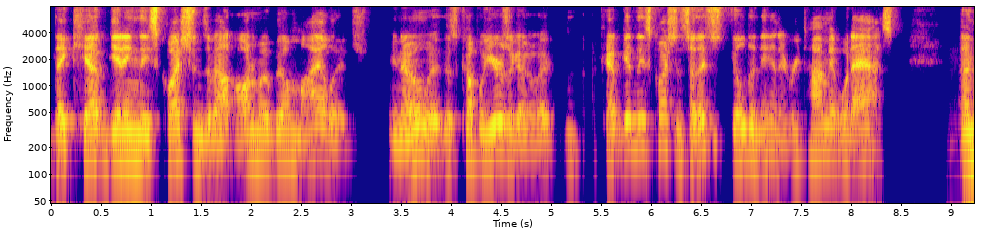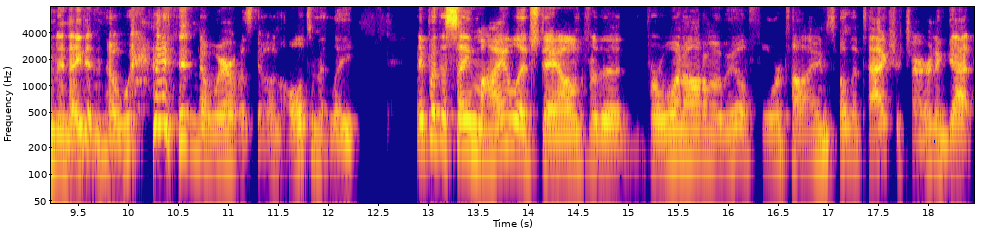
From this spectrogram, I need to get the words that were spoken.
they kept getting these questions about automobile mileage you know it was a couple years ago I kept getting these questions so they just filled it in every time it would ask mm-hmm. and, and they didn't know where they didn't know where it was going ultimately they put the same mileage down for the for one automobile four times on the tax return and got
